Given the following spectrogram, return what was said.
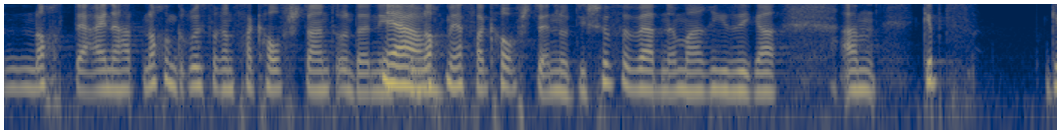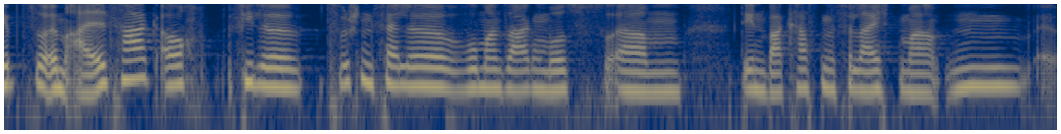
noch, der eine hat noch einen größeren Verkaufsstand und der nächste ja. noch mehr Verkaufsstände und die Schiffe werden immer riesiger. Ähm, gibt's Gibt so im Alltag auch viele Zwischenfälle, wo man sagen muss, ähm, den Barkassen vielleicht mal, mh, hm, äh,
